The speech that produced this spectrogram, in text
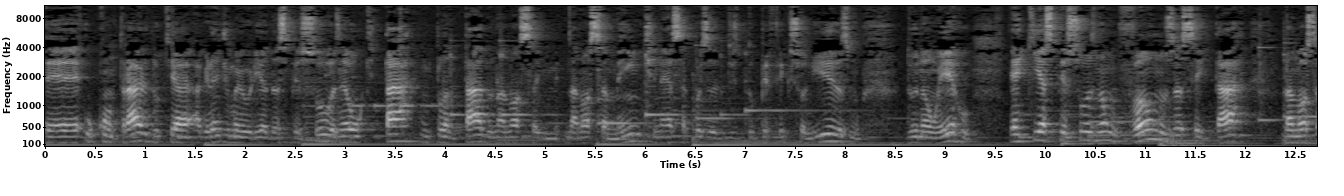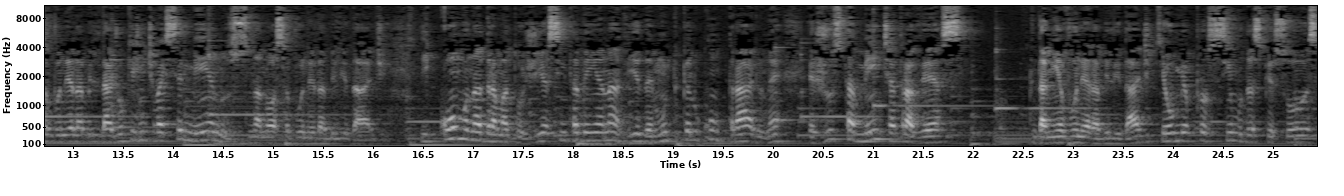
é, o contrário do que a, a, grande maioria das pessoas, né, o que está implantado na nossa, na nossa mente, né, essa coisa de, do perfeccionismo, do não erro, é que as pessoas não vão nos aceitar na nossa vulnerabilidade, ou que a gente vai ser menos na nossa vulnerabilidade. E como na dramaturgia, assim também é na vida, é muito pelo contrário, né? É justamente através da minha vulnerabilidade que eu me aproximo das pessoas,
